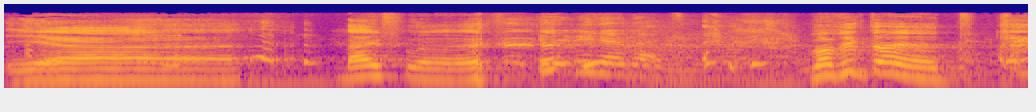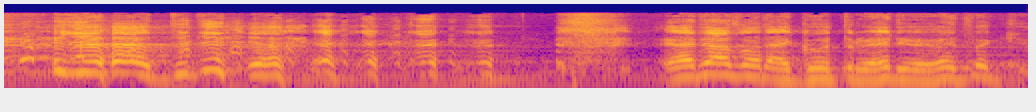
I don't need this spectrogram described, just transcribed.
yeah, nice one. Did you hear that? But Victor heard. you heard? Did you hear? Yeah, that's what I go through anyway. It's okay.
